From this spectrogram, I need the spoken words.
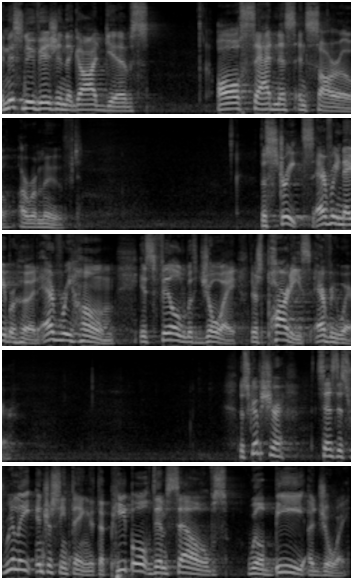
In this new vision that God gives, all sadness and sorrow are removed. The streets, every neighborhood, every home is filled with joy. There's parties everywhere. The scripture says this really interesting thing that the people themselves will be a joy.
